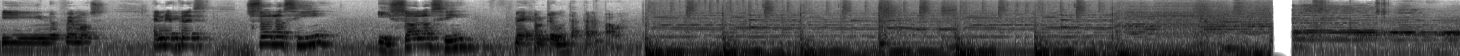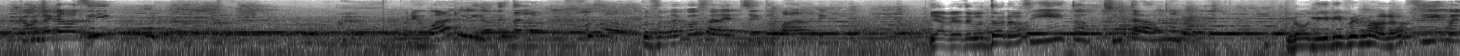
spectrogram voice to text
y nos vemos el miércoles solo si y solo si me dejan preguntas para el Power. del soy tu padre. Ya, pero te gustó, ¿no? Sí, tú, sí estaba. Y como que querías ver más, ¿no? Sí, igual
